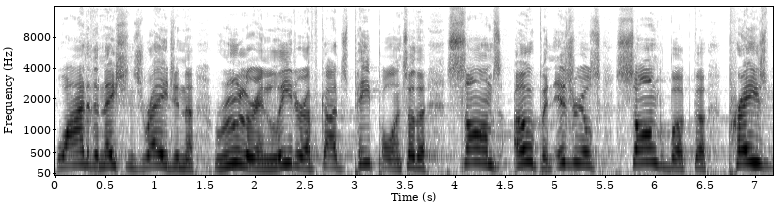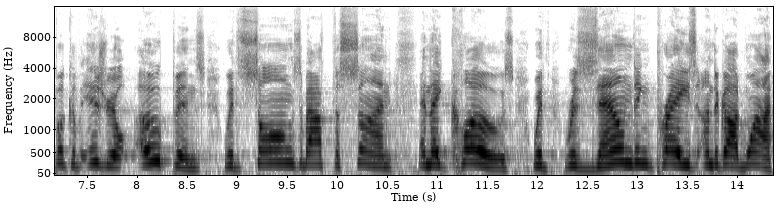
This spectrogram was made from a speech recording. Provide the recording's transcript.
why do the nations rage and the ruler and leader of God's people. And so the Psalms open. Israel's songbook, the praise book of Israel, opens with songs about the Son and they close with resounding praise unto God. Why?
